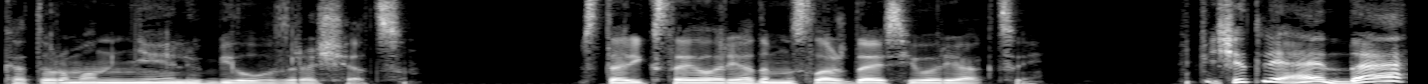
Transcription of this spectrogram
к которым он не любил возвращаться. Старик стоял рядом, наслаждаясь его реакцией. «Впечатляет, да?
